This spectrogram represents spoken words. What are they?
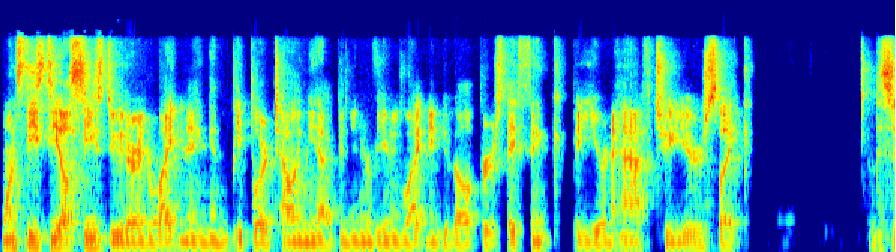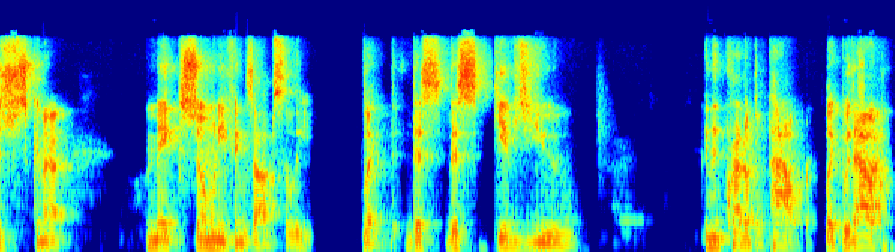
once these DLCs do it are in Lightning, and people are telling me I've been interviewing Lightning developers, they think a year and a half, two years. Like this is just gonna make so many things obsolete. Like this, this gives you an incredible power. Like without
